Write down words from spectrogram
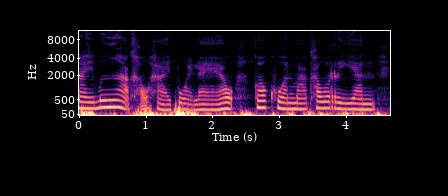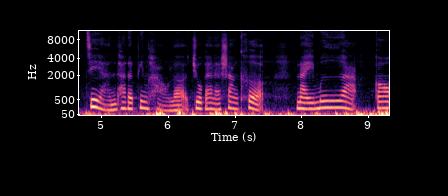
ในเมื่อเขาหายป่วยแล้ว ก็ควรมาเข้าเรียน既然他的病好了就该来上课ในเมื่อก็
